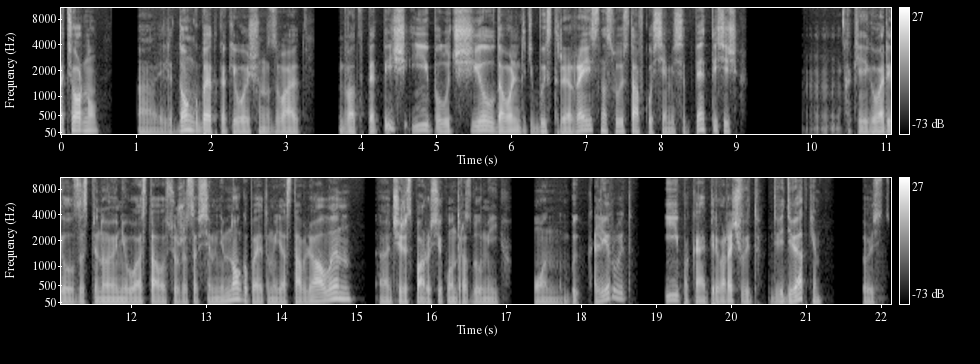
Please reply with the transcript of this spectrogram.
по терну. Э, или донгбет, как его еще называют. 25 тысяч. И получил довольно-таки быстрый рейс на свою ставку 75 тысяч. Как я и говорил, за спиной у него осталось уже совсем немного, поэтому я ставлю. Э, через пару секунд раздумий он калирует и пока переворачивает две девятки. То есть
